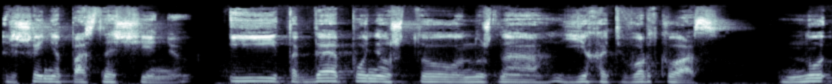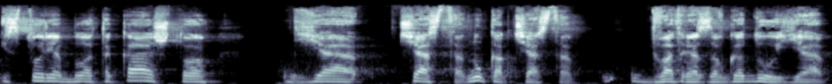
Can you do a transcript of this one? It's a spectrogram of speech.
решения по оснащению. И тогда я понял, что нужно ехать в World Class. Но история была такая, что я часто, ну как часто, два-три раза в году я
